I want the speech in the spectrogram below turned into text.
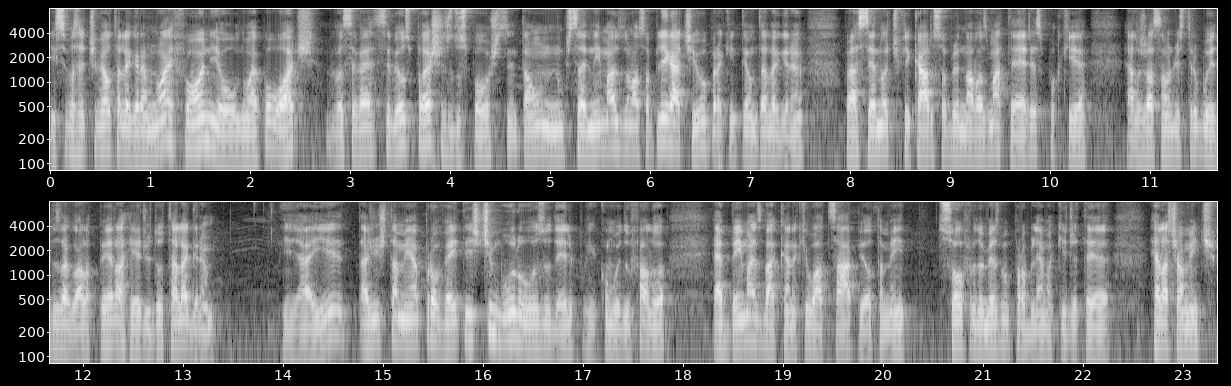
E se você tiver o Telegram no iPhone ou no Apple Watch, você vai receber os pushes dos posts. Então não precisa nem mais do nosso aplicativo para quem tem um Telegram para ser notificado sobre novas matérias, porque elas já são distribuídas agora pela rede do Telegram. E aí a gente também aproveita e estimula o uso dele, porque como o Edu falou, é bem mais bacana que o WhatsApp. Eu também sofro do mesmo problema aqui de ter relativamente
